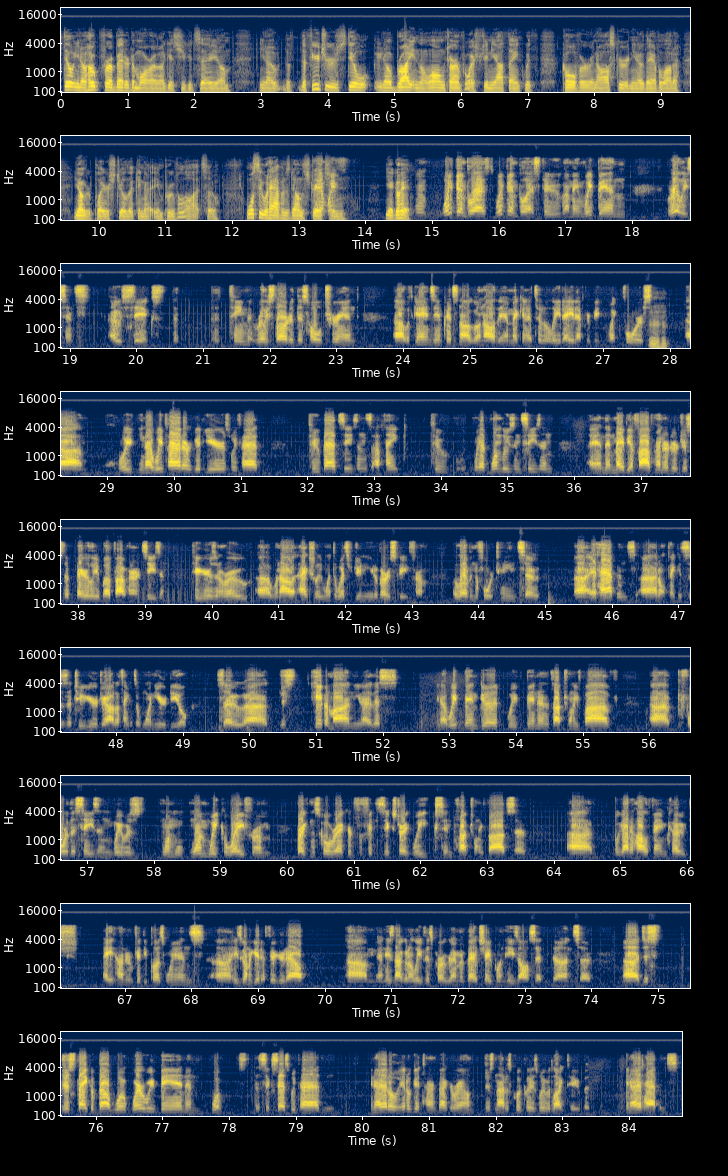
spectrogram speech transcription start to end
still, you know, hope for a better tomorrow. I guess you could say. Um, you know, the the future is still you know bright in the long term for West Virginia. I think with Culver and Oscar, and you know they have a lot of younger players still that can uh, improve a lot. So we'll see what happens down the stretch. Yeah, and yeah, go ahead. Mm, we've been blessed. We've been blessed too. I mean, we've been really since 06, the, the team that really started this whole trend uh, with Gansey and Pittsnogle and all of them making it to the Elite Eight after beating Wake Forest. Mm-hmm. Um, we, you know, we've had our good years. We've had two bad seasons, I think. Two, we had one losing season, and then maybe a 500 or just a barely above 500 season two years in a row uh, when I actually went to West Virginia University from 11 to 14. So uh, it happens. Uh, I don't think this is a two year drought. I think it's a one year deal. So uh, just keep in mind, you know, this, you know, we've been good. We've been in the top 25. Uh, before this season, we was one one week away from breaking the school record for 56 straight weeks in top 25. So uh, we got a Hall of Fame coach 850 plus wins. Uh, he's going to get it figured out, um, and he's not going to leave this program in bad shape when he's all said and done. So, uh, just just think about what, where we've been and what the success we've had, and you know it'll it'll get turned back around, just not as quickly as we would like to, but you know it happens.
